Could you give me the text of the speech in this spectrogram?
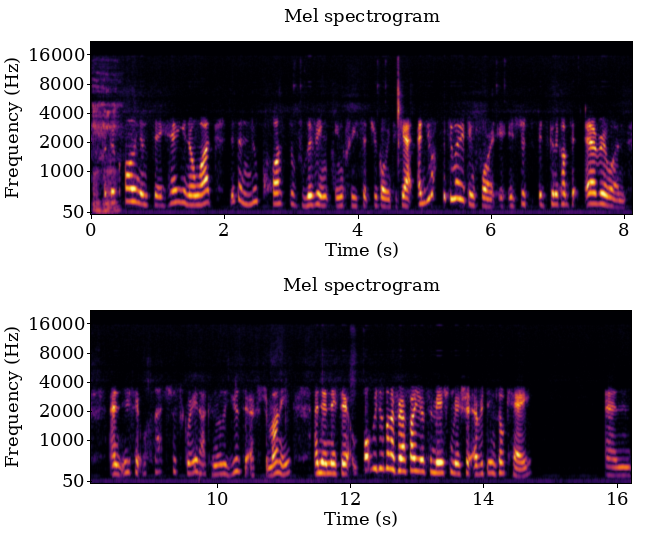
But they're mm-hmm. calling and say, hey, you know what? There's a new cost of living increase that you're going to get, and you don't have to do anything for it. It- It's just it's going to come to everyone. And you say, well, that's just great. I can really use the extra money. And then they say, well, we just want to verify your information, make sure everything's okay. And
